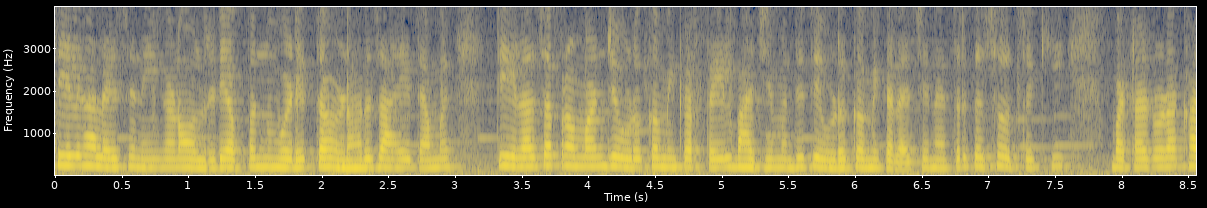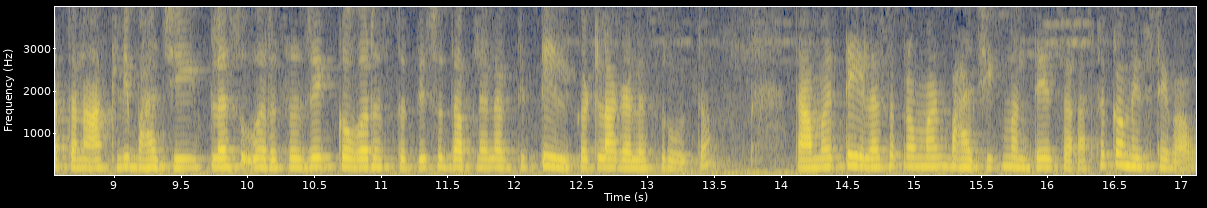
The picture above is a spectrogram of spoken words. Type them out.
तेल घालायचं नाही कारण ऑलरेडी आपण वडे तळणारच आहे. त्यामुळे तेलाचं प्रमाण जेवढं कमी करता येईल भाजीमध्ये तेवढं कमी करायचं. नाहीतर कसं होतं की बटाटवडा खाताना आतली भाजी प्लस वरचं जे कवर असतं ते सुद्धा आपल्याला अगदी तेलकट लागायला सुरू होतं. त्यामुळे तेलाचं प्रमाण भाजीमध्ये जरासं कमीच ठेवावं.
